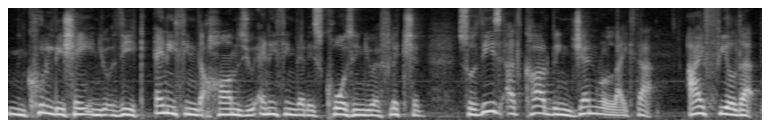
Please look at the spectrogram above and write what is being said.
Anything that harms you, anything that is causing you affliction. So these adhkar being general like that, I feel that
